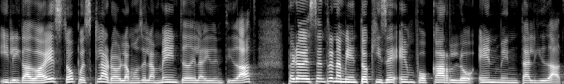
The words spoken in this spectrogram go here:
y ligado a esto, pues claro, hablamos de la mente, de la identidad, pero este entrenamiento quise enfocarlo en mentalidad,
